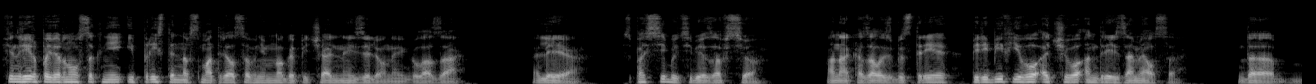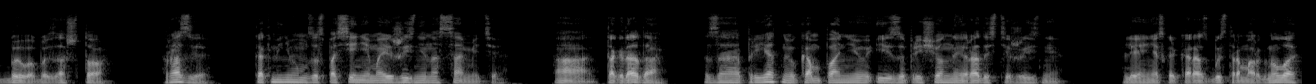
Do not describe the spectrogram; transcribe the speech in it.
Фенрир повернулся к ней и пристально всмотрелся в немного печальные зеленые глаза. «Лея, спасибо тебе за все». Она оказалась быстрее, перебив его, отчего Андрей замялся. «Да было бы за что. Разве? Как минимум за спасение моей жизни на саммите. А, тогда да. За приятную компанию и запрещенные радости жизни». Лея несколько раз быстро моргнула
